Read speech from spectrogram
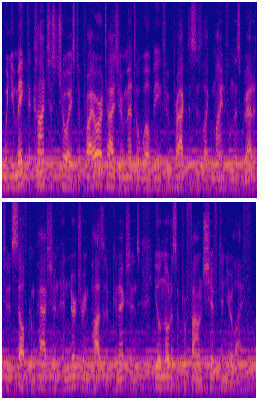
When you make the conscious choice to prioritize your mental well being through practices like mindfulness, gratitude, self compassion, and nurturing positive connections, you'll notice a profound shift in your life.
